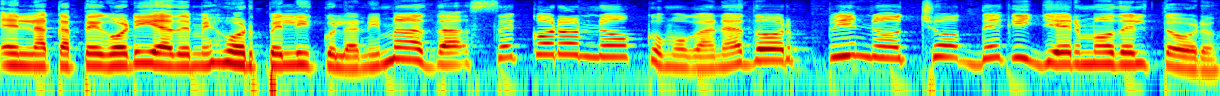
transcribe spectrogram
En la categoría de Mejor Película Animada se coronó como ganador Pinocho de Guillermo del Toro,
